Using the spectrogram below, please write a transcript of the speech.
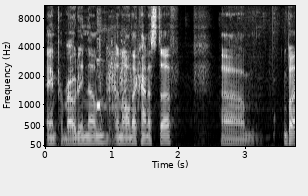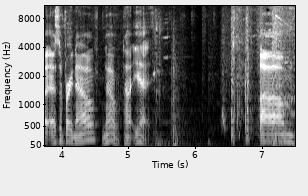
and promoting them and all that kind of stuff um but as of right now no not yet um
